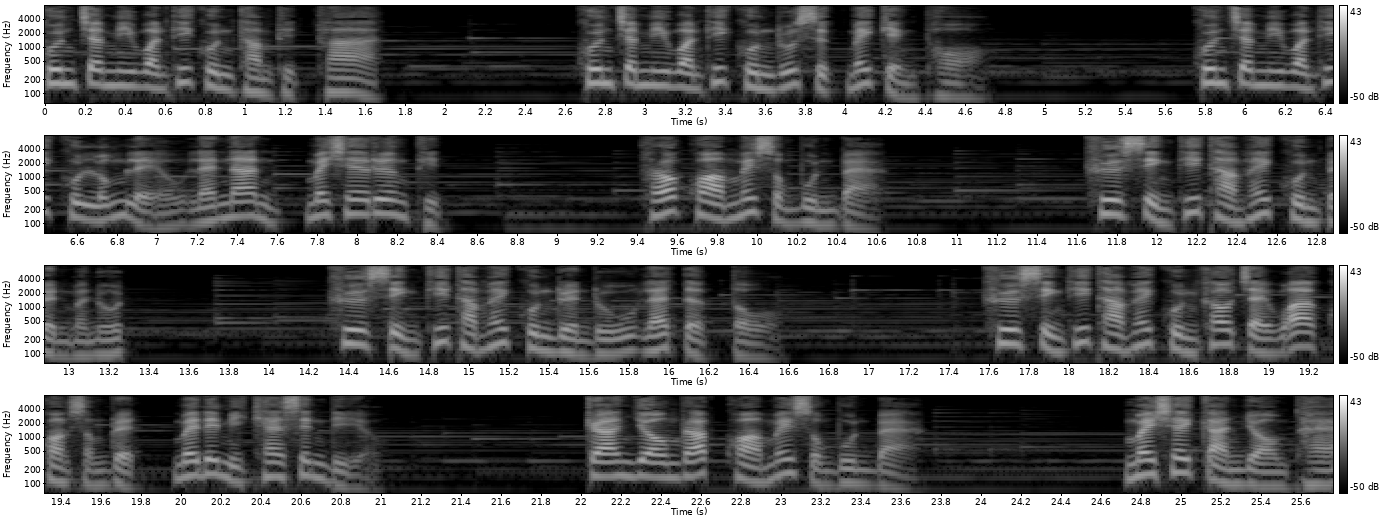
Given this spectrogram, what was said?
คุณจะมีวันที่คุณทำผิดพลาด คุณจะมีวันที่คุณรู้สึกไม่เก่งพอ คุณจะมีวันที่คุณล้มเหลวและนั่นไม่ใช่เรื่องผิด เพราะความไม่สมบูรณ์แบบ คือสิ่งที่ทำให้คุณเป็นมนุษย์ คือสิ่งที่ทำให้คุณเรียนรู้และเติบโต คือสิ่งที่ทำให้คุณเข้าใจว่าความสำเร็จไม่ได้มีแค่เส้นเดียว การยอมรับความไม่สมบูรณ์แบบ ไม่ใช่การยอมแพ้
